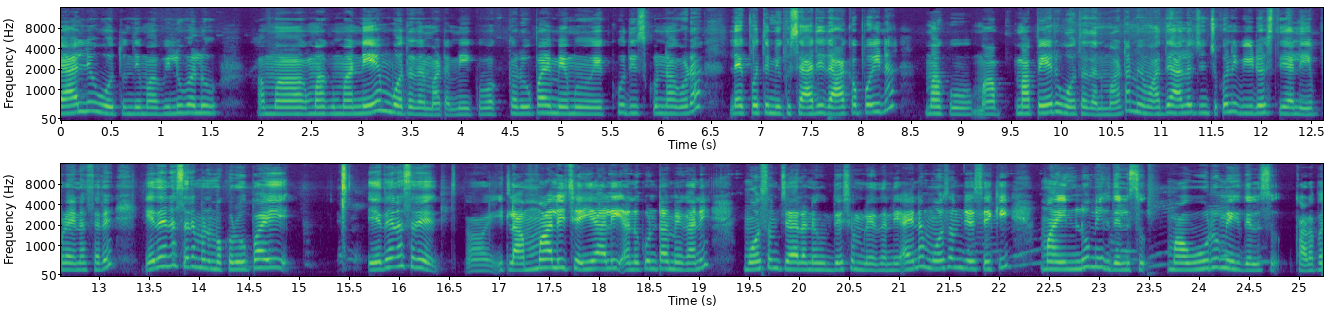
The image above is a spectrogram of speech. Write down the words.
వాల్యూ పోతుంది మా విలువలు మా మాకు మా నేమ్ పోతుంది అనమాట మీకు ఒక్క రూపాయి మేము ఎక్కువ తీసుకున్నా కూడా లేకపోతే మీకు శారీ రాకపోయినా మాకు మా మా పేరు పోతుంది అనమాట మేము అదే ఆలోచించుకొని వీడియోస్ తీయాలి ఎప్పుడైనా సరే. ఏదైనా సరే మనం ఒక రూపాయి ఏదైనా సరే ఇట్లా అమ్మాలి చెయ్యాలి అనుకుంటామే కానీ మోసం చేయాలనే ఉద్దేశం లేదండి. అయినా మోసం చేసేకి మా ఇండ్లు మీకు తెలుసు మా ఊరు మీకు తెలుసు కడప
